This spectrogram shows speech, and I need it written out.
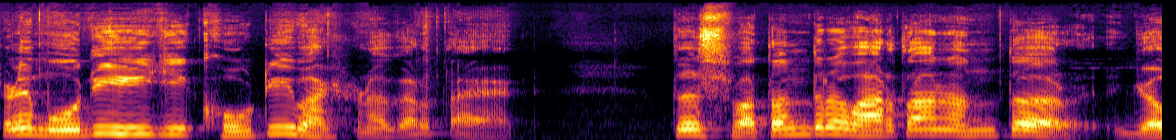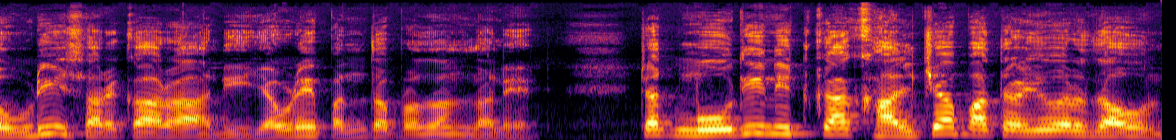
त्यामुळे मोदी ही जी खोटी भाषणं करत आहेत तर स्वतंत्र भारतानंतर जेवढी सरकारं आली जेवढे पंतप्रधान झालेत त्यात मोदीन इतका खालच्या पातळीवर जाऊन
